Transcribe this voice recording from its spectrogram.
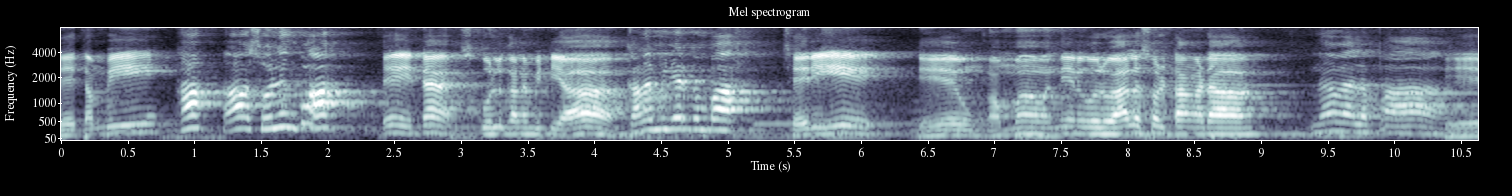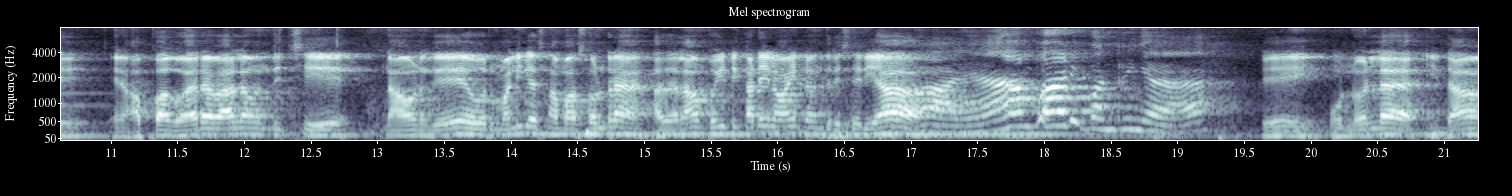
டேய் தம்பி. ஆ ஆ சொல்லுங்கப்பா. டேய் என்ன ஸ்கூலுக்கு கிளம்பிட்டியா? கிளம்பினே இருக்கேன்ப்பா. சரி. ஏ உங்க அம்மா வந்து எனக்கு ஒரு வேலை சொல்லிட்டாங்கடா. என்ன வேலைப்பா? ஏ என் அப்பாவுக்கு வேற வேலை வந்துச்சு. நான் உனக்கு ஒரு மளிகை சாமான் சொல்றேன். அதெல்லாம் போயிட்டு கடையில் வாங்கிட்டு வந்துரு சரியா? ஏன் பாடி பண்றீங்க? ஏய் ஒன்றும் இல்லை. இதான்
